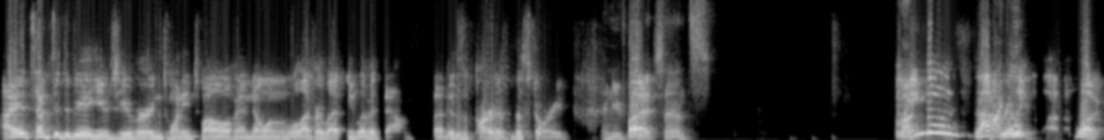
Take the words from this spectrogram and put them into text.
I attempted to be a YouTuber in 2012, and no one will ever let me live it down. That is a part of the story. And you've But- done it since. Kind of, not Michael- really. Uh, look,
